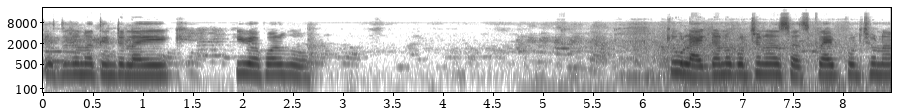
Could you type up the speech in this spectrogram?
চোদ্দ জনা তিনটে লাইক কি ব্যাপার গো? কেউ লাইক ডানও করছ না সাবস্ক্রাইব করছ না?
